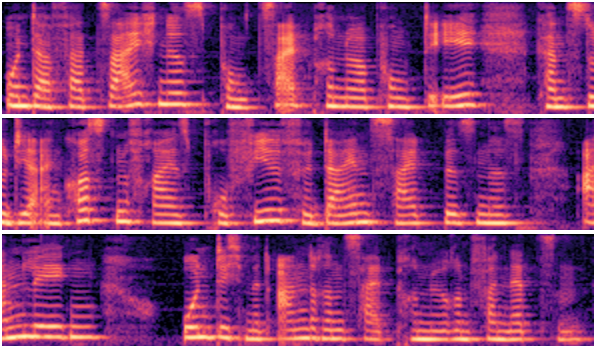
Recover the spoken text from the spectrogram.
Unter verzeichnis.zeitpreneur.de kannst du dir ein kostenfreies Profil für dein Side-Business anlegen und dich mit anderen Zeitpreneuren vernetzen,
